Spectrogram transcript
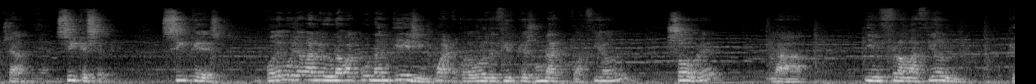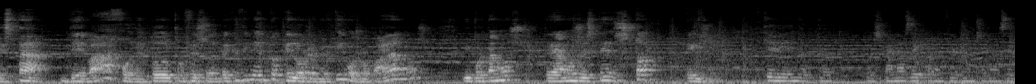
O sea, sí que se ve, sí que es. ¿Podemos llamarle una vacuna anti-aging? Bueno, podemos decir que es una actuación sobre la inflamación que está debajo de todo el proceso de envejecimiento, que lo revertimos, lo paramos y por tanto creamos este stop aging. Qué bien, doctor. Pues ganas de conocer mucho más en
